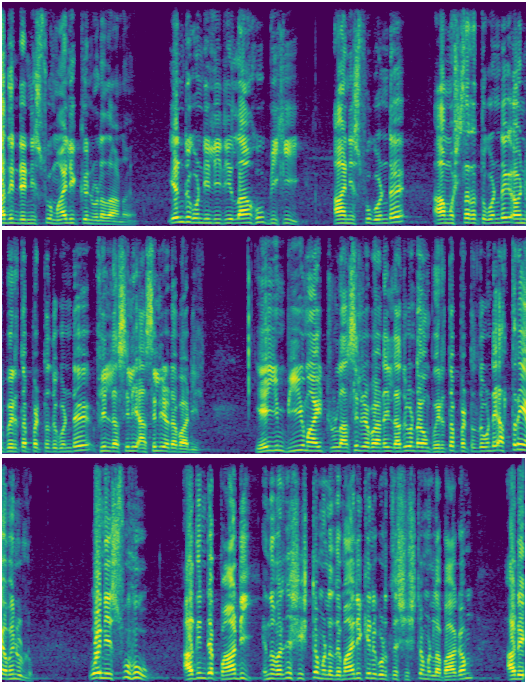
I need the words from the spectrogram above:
അതിന്റെ നിസ്ഫു മാലിക്കിനുള്ളതാണ്. എന്തുകൊണ്ട് ലിരിലാഹു ബിഹി? ആ നിസ്ഫു കൊണ്ട് ആ മുഷ്തറത്ത് കൊണ്ട് അവന് പൊരുത്തപ്പെട്ടത് കൊണ്ട് ഫിൽ അസിലി അസിലി ഇടപാടിൽ. എയും ബിയുമായിട്ടുള്ള അസിലി ഇടപാടിൽ അതുകൊണ്ട് അവൻ പൊരുത്തപ്പെട്ടത് കൊണ്ട് അത്രയും അവനുള്ളൂ. ഓ നിസ്ഫുഹു അതിന്റെ പാടി എന്ന് പറഞ്ഞ ശിഷ്ടമുള്ളത് മാലിക്കിന് കൊടുത്ത ശിഷ്ടമുള്ള ഭാഗം അത്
